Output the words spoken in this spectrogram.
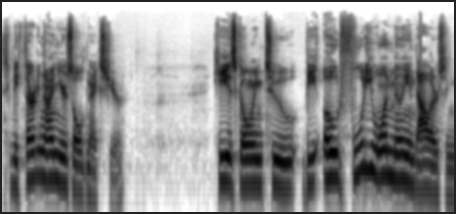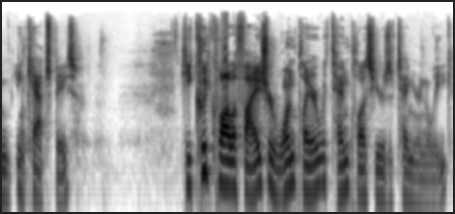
He's going to be 39 years old next year. He is going to be owed $41 million in, in cap space. He could qualify as your one player with 10 plus years of tenure in the league.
